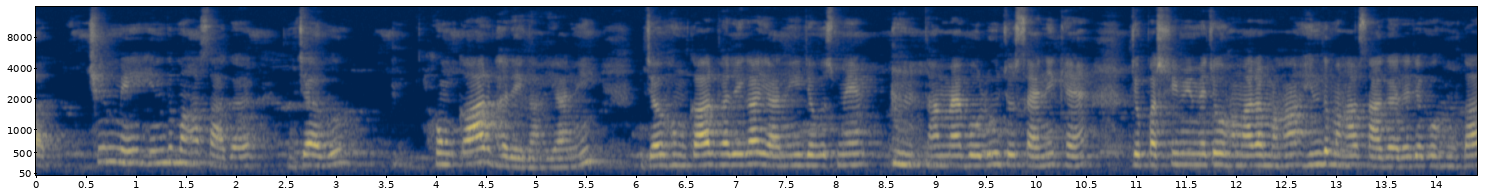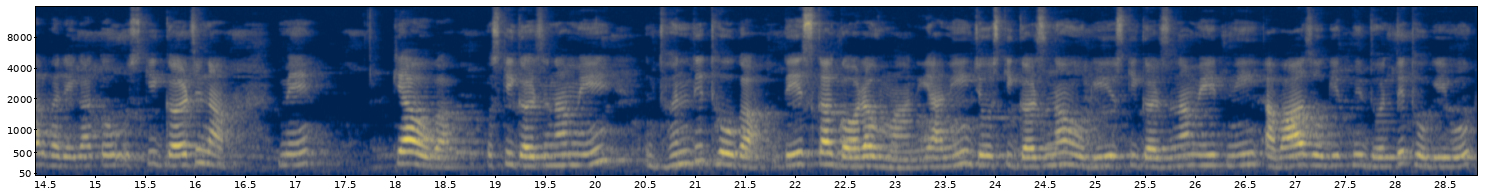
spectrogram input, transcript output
पश्चिम में हिंद महासागर जब हुंकार भरेगा, यानी जब हुंकार भरेगा, यानी जब उसमें हम, मैं बोलूँ, जो सैनिक हैं, जो पश्चिमी में जो हमारा महा, हिंद महासागर है, जब वो हुंकार भरेगा तो उसकी गर्जना में क्या होगा? उसकी गर्जना में ध्वंदित होगा, देश का गौरवमान, यानी जो उसकी गर्जना होगी, उसकी गर्जना में इतनी आवाज़ होगी, इतनी ध्वंदित होगी वो,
